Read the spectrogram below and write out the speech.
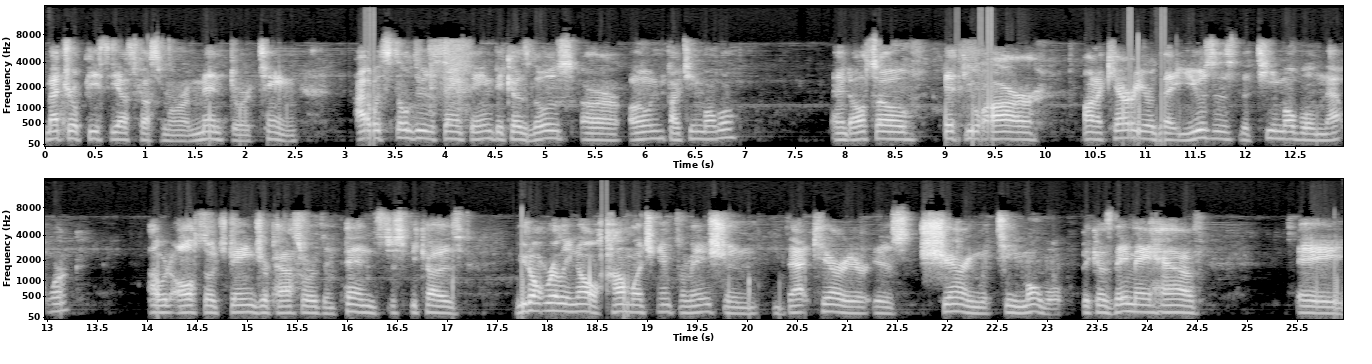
Metro PCS customer or a Mint or a Ting, I would still do the same thing because those are owned by T-Mobile. And also, if you are on a carrier that uses the T-Mobile network, I would also change your passwords and pins just because you don't really know how much information that carrier is sharing with T-Mobile because they may have a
